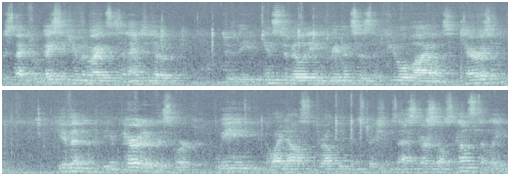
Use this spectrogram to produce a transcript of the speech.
Respect for basic human rights is an antidote to the instability and grievances that fuel violence and terrorism. Given the imperative of this work, we, the White House and throughout the administrations, ask ourselves constantly,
